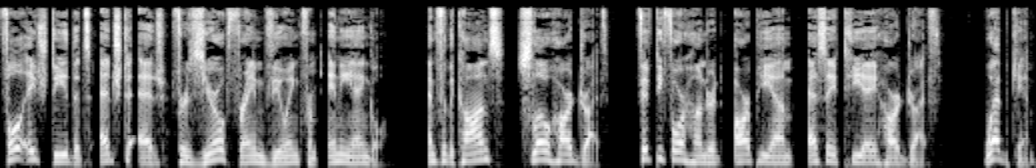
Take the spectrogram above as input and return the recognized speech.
full HD that's edge to edge for zero frame viewing from any angle. And for the cons, slow hard drive, 5400 RPM SATA hard drive. Webcam,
